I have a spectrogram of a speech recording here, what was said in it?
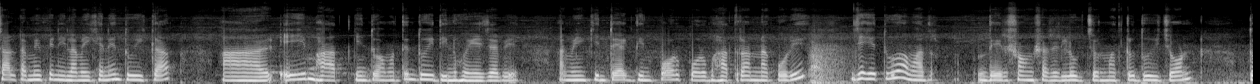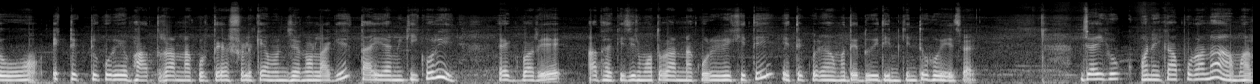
চালটা মেপে নিলাম, এখানে দুই কাপ। আর এই ভাত কিন্তু আমাদের দুই দিন হয়ে যাবে। আমি কিন্তু একদিন পর পর ভাত রান্না করি। যেহেতু আমাদের সংসারের লোকজন মাত্র দুইজন তো একটু একটু করে ভাত রান্না করতে আসলে কেমন যেন লাগে। তাই আমি কি করি? একবারে আধা কেজির মতো রান্না করে রেখে দিই। এতে করে আমাদের দুই দিন কিন্তু হয়ে যায়। যাই হোক, অনেক আপুরা না আমার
